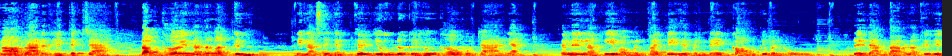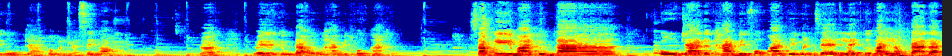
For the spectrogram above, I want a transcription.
nó ra được hết chất trà. Đồng thời nó rất là kín, thì nó sẽ giúp cho giữ được cái hương thơm của trà nha. Cho nên là khi mà mình pha chế thì mình nên có một cái bình ủ để đảm bảo là cái việc ủ trà của mình nó sẽ ngon. Rồi, vậy là chúng ta ủ 20 phút ha. Sau khi mà chúng ta ủ trà được 20 phút ha, thì mình sẽ lấy túi vải lọc trà ra.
